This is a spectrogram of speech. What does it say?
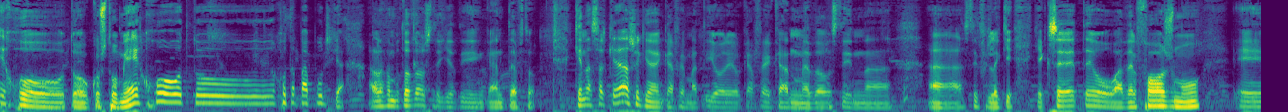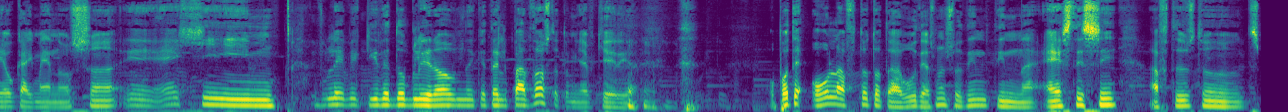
έχω το κοστούμι, έχω, το, έχω τα παπούτσια. Αλλά θα μου το δώσετε γιατί κάνετε αυτό. Και να σας κεράσω και ένα καφέ, μα τι ωραίο καφέ κάνουμε εδώ στην, α, α, στη φυλακή. Και ξέρετε ο αδελφός μου, ε, ο καημένος, ε, έχει δουλεύει εκεί, δεν τον πληρώνουν και τα λοιπά. Δώστε του μια ευκαιρία. Οπότε όλο αυτό το τραγούδι ας πούμε σου δίνει την αίσθηση αυτής του, της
